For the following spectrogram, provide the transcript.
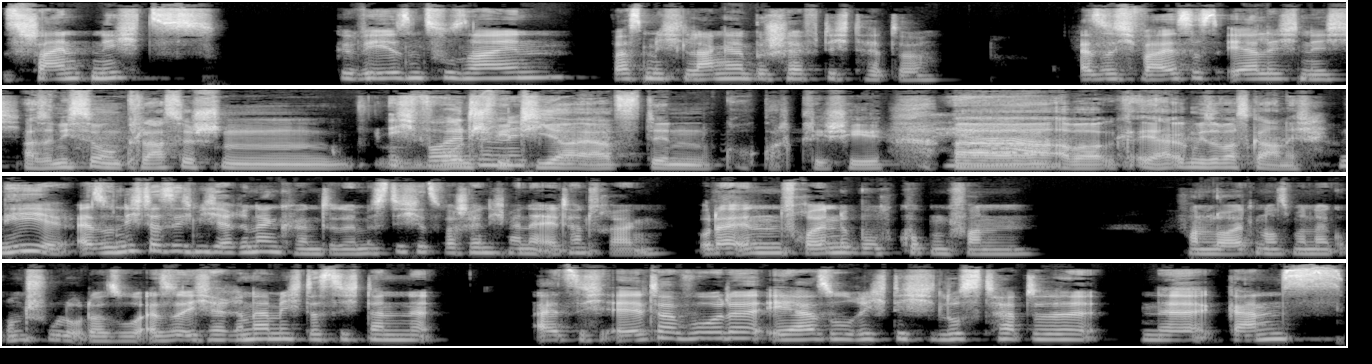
Es scheint nichts gewesen zu sein, was mich lange beschäftigt hätte. Also ich weiß es ehrlich nicht. Also nicht so einen klassischen Ich wollte Wunsch wie Tierärztin, oh Gott, Klischee. Ja. Äh, aber ja, irgendwie sowas gar nicht. Nee, also nicht, dass ich mich erinnern könnte. Da müsste ich jetzt wahrscheinlich meine Eltern fragen. Oder in ein Freundebuch gucken von, von Leuten aus meiner Grundschule oder so. Also ich erinnere mich, dass ich dann, als ich älter wurde, eher so richtig Lust hatte, eine ganz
